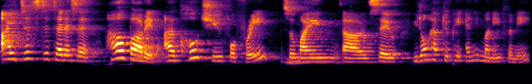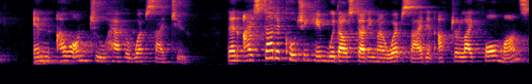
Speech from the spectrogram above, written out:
I just said, I said, how about it? I'll coach you for free. So mm-hmm. my uh, so you don't have to pay any money for me, and I want to have a website too. Then I started coaching him without starting my website, and after like four months,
